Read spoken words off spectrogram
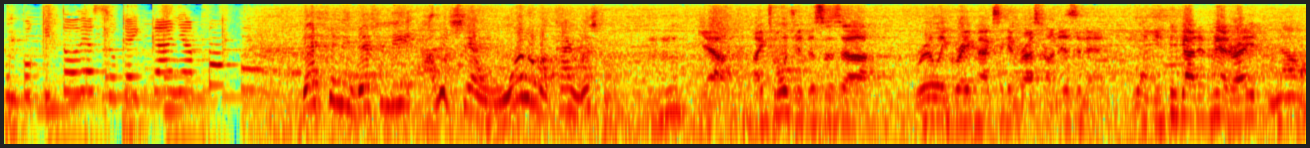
un poquito de azúcar y caña, papá. definitely, definitely, I would say a one of a kind restaurant. Mm-hmm. Yeah, I told you this is a really great Mexican restaurant, isn't it? Yes. You got to admit, right? No.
